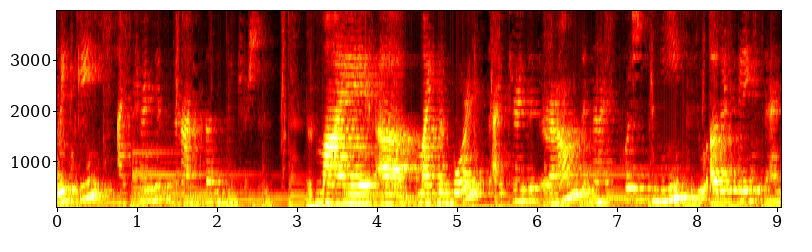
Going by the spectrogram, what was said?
weight gain I turned it when I studied nutrition Yes. my uh, my divorce I turned it around and then it pushed me to do other things and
